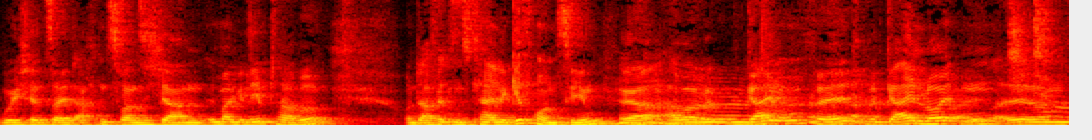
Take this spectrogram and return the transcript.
wo ich jetzt seit 28 Jahren immer gelebt habe und darf jetzt ins kleine Gifhorn ziehen, ja, aber mit einem geilen Umfeld, mit geilen Leuten, ähm,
